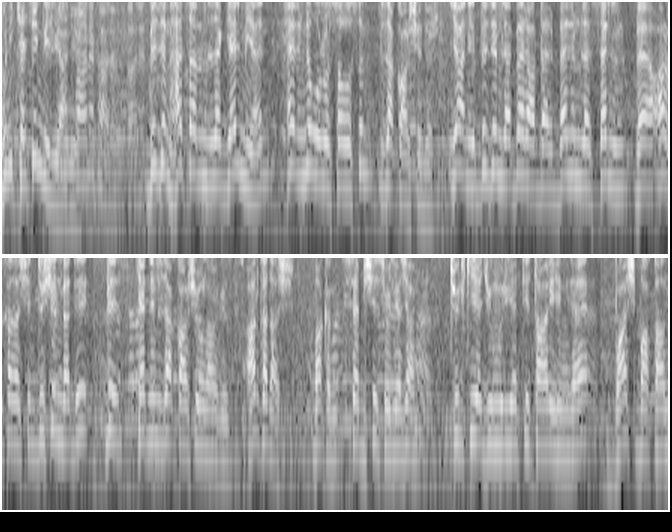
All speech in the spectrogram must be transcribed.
bunu kesin bil yani. Bizim hesabımıza gelmeyen her ne olursa olsun bize karşıdır. Yani bizimle beraber benimle senin ve arkadaşın düşürmedi biz kendimize karşı olarak arkadaş bakın size bir şey söyleyeceğim. Türkiye Cumhuriyeti tarihinde başbakan,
